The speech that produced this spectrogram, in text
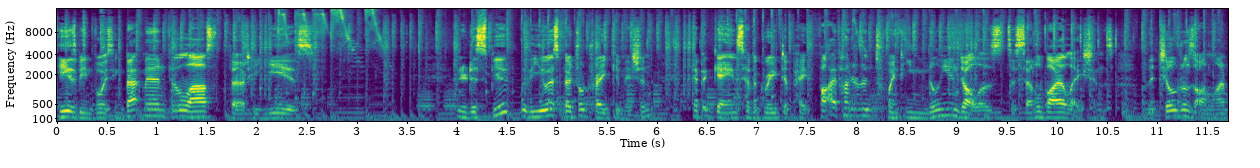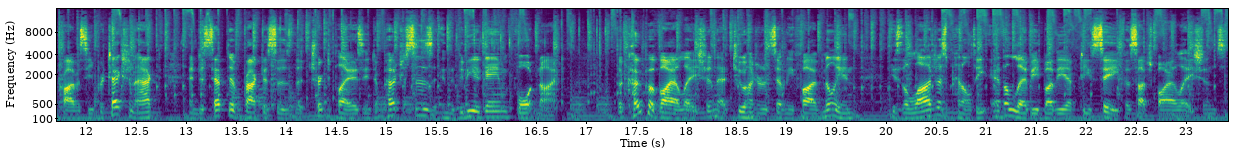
He has been voicing Batman for the last 30 years. In a dispute with the US Federal Trade Commission, Epic Games have agreed to pay $520 million to settle violations of the Children's Online Privacy Protection Act and deceptive practices that tricked players into purchases in the video game Fortnite. The COPPA violation at $275 million is the largest penalty ever levied by the FTC for such violations,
